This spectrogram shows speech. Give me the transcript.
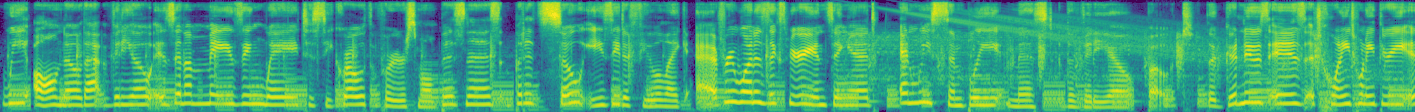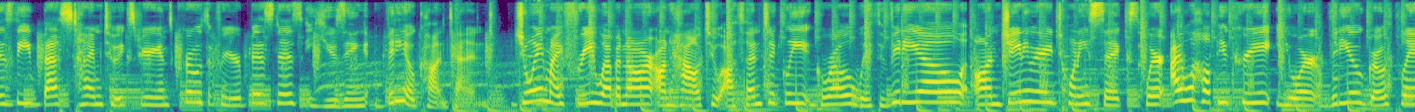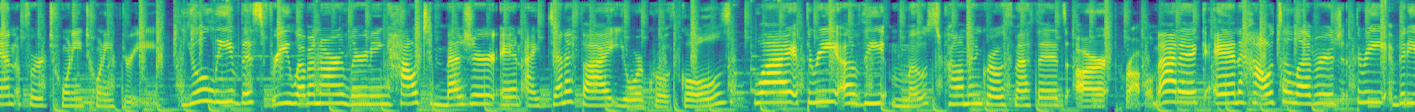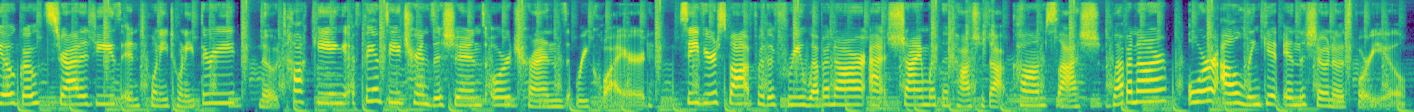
We all know that video is an amazing way to see growth for your small business, but it's so easy to feel like everyone is experiencing it and we simply missed the video boat. The good news is 2023 is the best time to experience growth for your business using video content. Join my free webinar on how to authentically grow with video on January 26th, where I will help you create your video growth plan for 2023. You'll leave this free webinar learning how to measure and identify your growth goals, why three of the most common growth methods are problematic, and how to leverage three video growth strategies in 2023. No talking, fancy transitions, or trends required. Save your spot for the free webinar at shinewithnatasha.com slash webinar, or I'll link it in the show notes for you.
